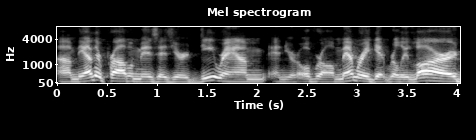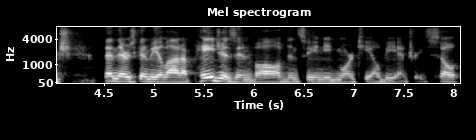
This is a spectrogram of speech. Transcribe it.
Um, the other problem is as your DRAM and your overall memory get really large, then there's going to be a lot of pages involved, and so you need more TLB entries. So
